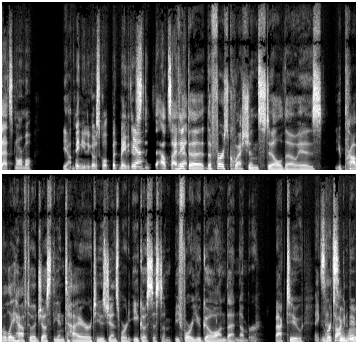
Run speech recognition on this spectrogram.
That's normal. Yeah. They need to go to school, but maybe there's Yeah. things outside I of think that. the the first question still though is you probably have to adjust the entire, to use Jen's word, ecosystem before you go on that number. Back to Makes we're sense. talking Mhm. to people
